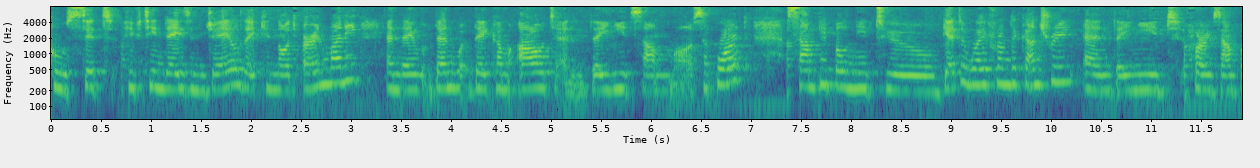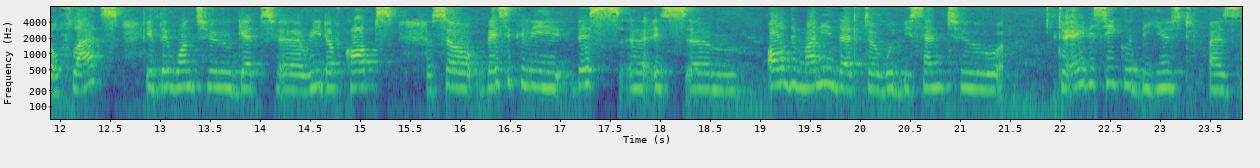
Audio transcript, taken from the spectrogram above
who sit 15 days in jail, they cannot earn money and they then they come out and they need some uh, support. Some people need to get away from the country and they need, for example, flats if they want to get uh, rid of cops. So basically, this uh, is um, all the money that uh, would be sent to the ABC could be used as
